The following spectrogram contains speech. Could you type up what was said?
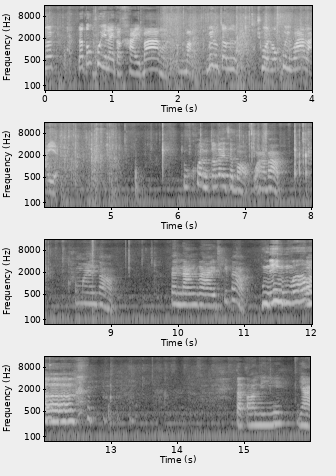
ด้วย เราต้องคุยอะไรกับใครบ้างอะแบบไม่รู้จะชวนเขาคุยว่าอะไรอะ ทุกคนก็เลยจะบอกว่าแบบทำไมแบบ เป็นนางร้ายที่แบบ นิ่งมาเอกอ แต่ตอนนี้อย่า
